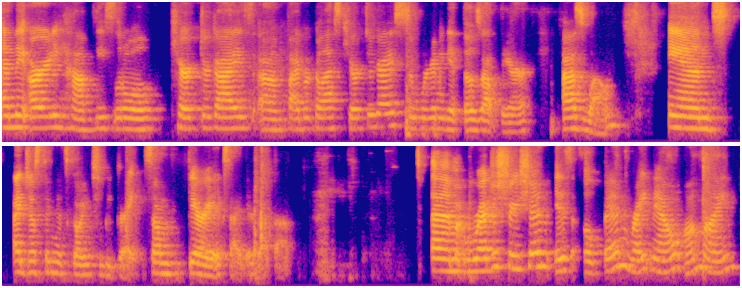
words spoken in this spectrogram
And they already have these little character guys, um, fiberglass character guys. So we're going to get those out there as well. And I just think it's going to be great. So I'm very excited about that. Um, registration is open right now online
